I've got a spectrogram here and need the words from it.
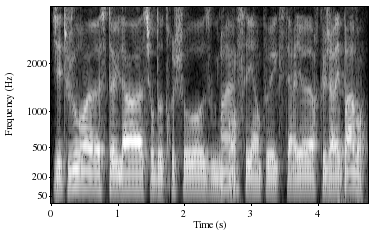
J'ai toujours euh, cet œil-là sur d'autres choses ou une Ouais. pensée un peu extérieure que j'avais pas avant.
